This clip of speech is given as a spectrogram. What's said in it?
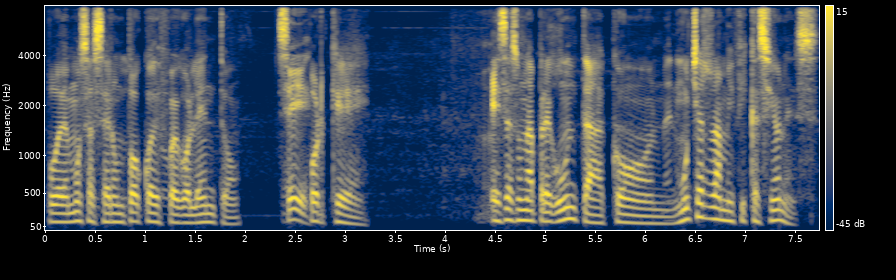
podemos hacer un poco de fuego lento. Sí. Porque esa es una pregunta con muchas ramificaciones.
